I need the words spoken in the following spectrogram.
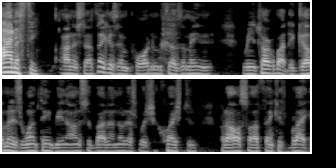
honesty. Honesty. I think it's important because I mean, when you talk about the government, is one thing being honest about. It. I know that's what your question, but also I think as black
